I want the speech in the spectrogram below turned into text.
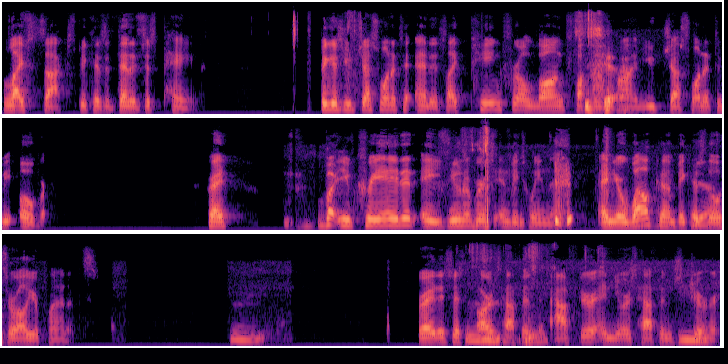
life sucks because it, then it's just pain. Because you just want it to end. It's like peeing for a long fucking Yeah. time. You just want it to be over. Right? But you've created a universe in between that. And you're welcome because Yeah. those are all your planets. Mm. Right? It's just Mm. ours happens after and yours happens Mm. during.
